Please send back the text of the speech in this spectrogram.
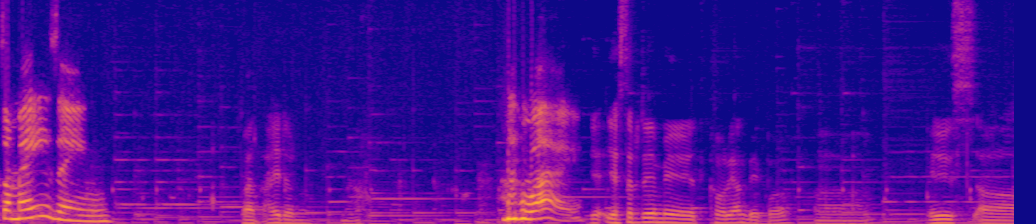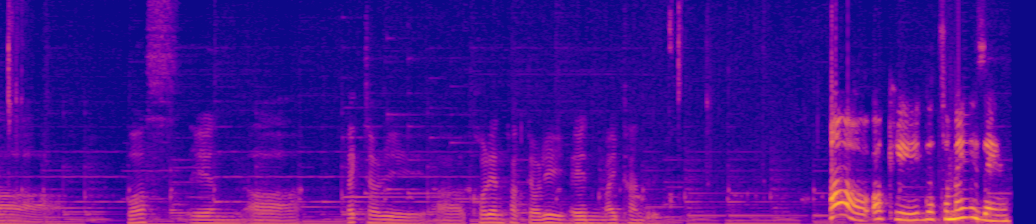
That's amazing. But I don't know. Why? Ye- yesterday met Korean people. Uh, is uh, was in uh, factory, uh, Korean factory in my country. Oh, okay, that's amazing.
